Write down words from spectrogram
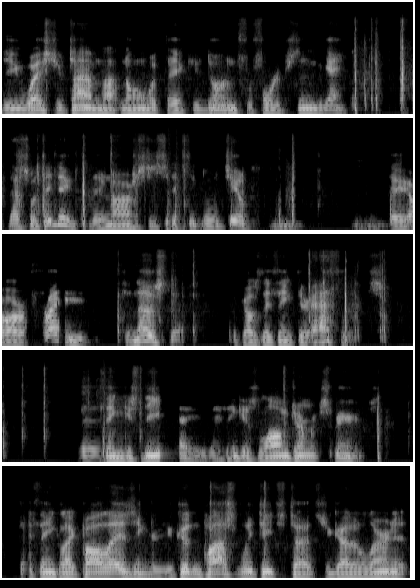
do you waste your time not knowing what the heck you're doing for 40% of the game? That's what they do. They're narcissistic little children. They are afraid to know stuff because they think they're athletes. They think it's DNA. They think it's long term experience. They think like Paul Azinger, you couldn't possibly teach touch. You got to learn it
